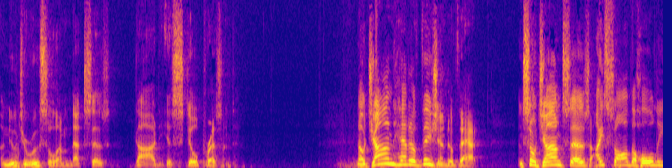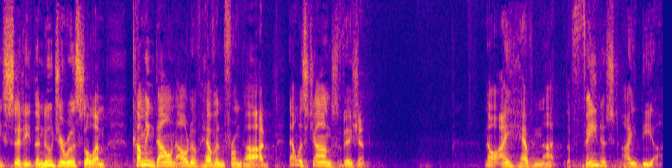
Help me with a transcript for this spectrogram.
a new Jerusalem that says God is still present. Now, John had a vision of that. And so John says, I saw the holy city, the new Jerusalem, coming down out of heaven from God. That was John's vision. Now, I have not the faintest idea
